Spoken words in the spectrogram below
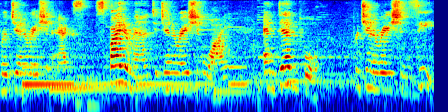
for Generation X, Spider Man to Generation Y, and Deadpool for Generation Z.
